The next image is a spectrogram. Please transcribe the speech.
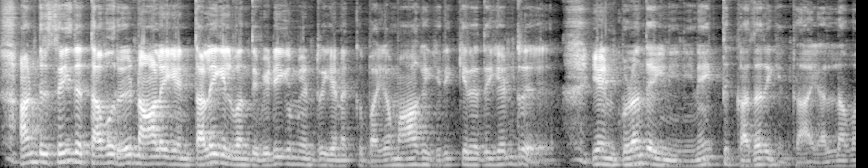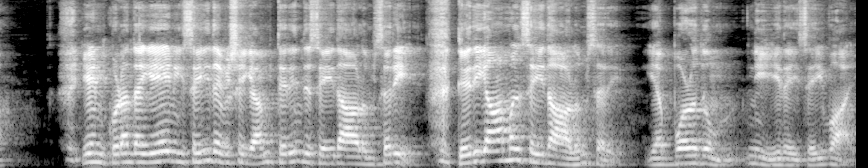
அன்று செய்த தவறு நாளை என் தலையில் வந்து விடியும் என்று எனக்கு பயமாக இருக்கிறது என்று என் குழந்தை நீ நினைத்து கதறுகின்றாய் அல்லவா? என் குழந்தையே நீ செய்த விஷயம் தெரிந்து செய்தாலும் சரி தெரியாமல் செய்தாலும் சரி எப்பொழுதும் நீ இதை செய்வாய்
